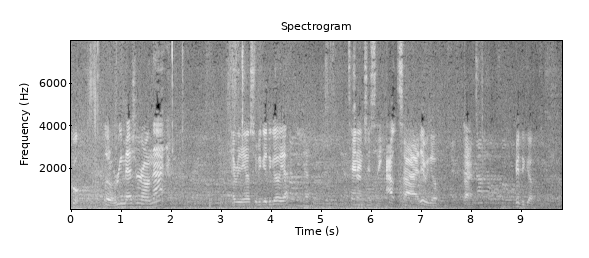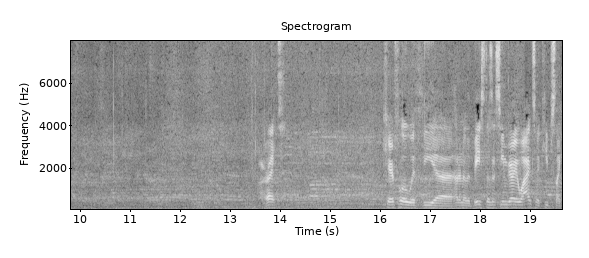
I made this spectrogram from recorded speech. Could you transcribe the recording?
Cool. Little remeasure on that. Everything else should be good to go, yeah? Yeah. 10 inches to the outside. There we go. All right. Good to go. All right. Careful with the, uh, I don't know, the base doesn't seem very wide, so it keeps like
